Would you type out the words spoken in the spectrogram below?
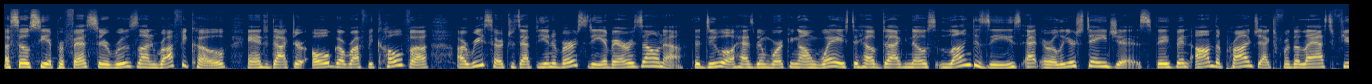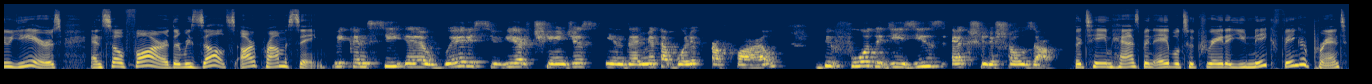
Associate Professor Ruslan Rafikov and Dr. Olga Rafikova are researchers at the University of Arizona. The duo has been working on ways to help diagnose lung disease at earlier stages. They've been on the project for the last few years, and so far the results are promising. We can see uh, very severe changes in the metabolic profile before the disease actually shows up. The team has been able to create a unique fingerprint,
